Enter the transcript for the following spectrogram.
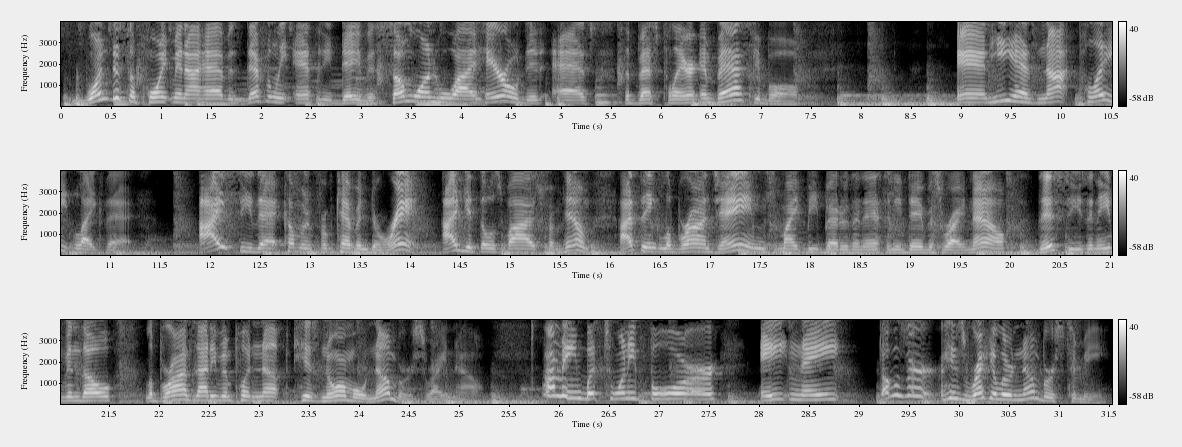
One disappointment I have is definitely Anthony Davis, someone who I heralded as the best player in basketball. And he has not played like that. I see that coming from Kevin Durant. I get those vibes from him. I think LeBron James might be better than Anthony Davis right now this season, even though LeBron's not even putting up his normal numbers right now. I mean, but 24, 8 and 8, those are his regular numbers to me.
